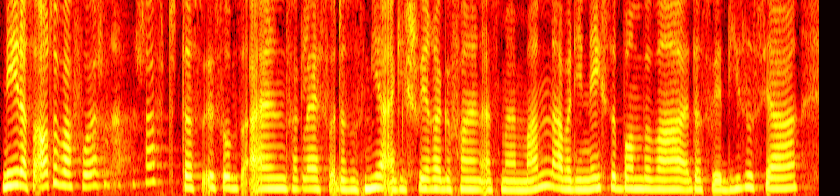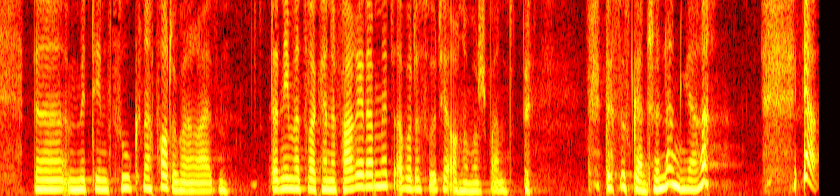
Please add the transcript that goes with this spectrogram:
Nee, das Auto war vorher schon abgeschafft. Das ist uns allen vergleichsweise, das ist mir eigentlich schwerer gefallen als meinem Mann. Aber die nächste Bombe war, dass wir dieses Jahr äh, mit dem Zug nach Portugal reisen. Da nehmen wir zwar keine Fahrräder mit, aber das wird ja auch nochmal spannend. Das ist ganz schön lang, ja? Ja,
